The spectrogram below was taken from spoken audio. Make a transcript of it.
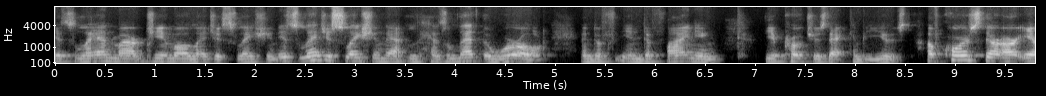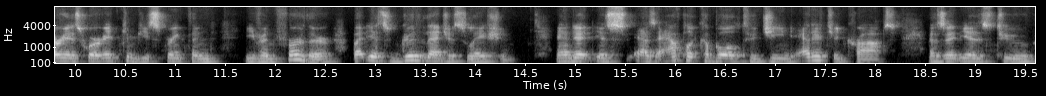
its landmark GMO legislation. It's legislation that has led the world in, def in defining the approaches that can be used. Of course, there are areas where it can be strengthened even further, but it's good legislation. And it is as applicable to gene edited crops as it is to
